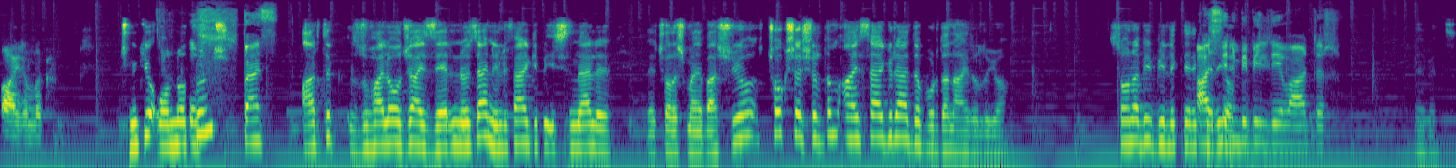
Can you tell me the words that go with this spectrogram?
ayrılık. çünkü Onno Tunç ben artık Zuhal Olcay, Zerrin Özer, Nilüfer gibi isimlerle çalışmaya başlıyor. Çok şaşırdım. Aysel Gürel de buradan ayrılıyor. Sonra bir birliktelikleri Ayşe'nin yok. bir bildiği vardır. Evet.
